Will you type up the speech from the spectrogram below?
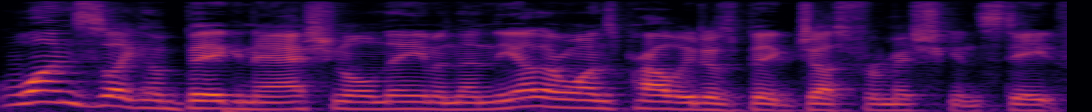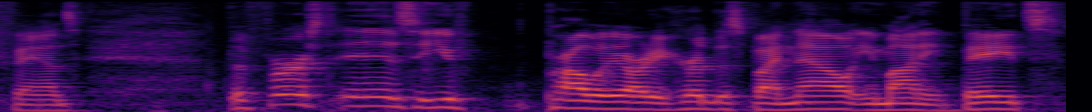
One's like a big national name, and then the other one's probably just big just for Michigan State fans. The first is, you've probably already heard this by now, Emoni Bates.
